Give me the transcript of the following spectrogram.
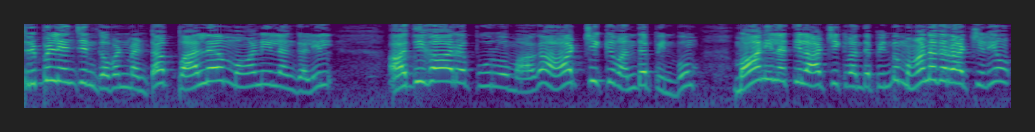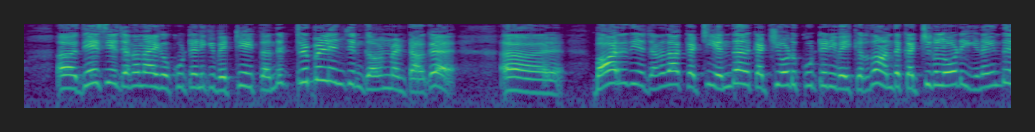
ட்ரிபிள் என்ஜின் கவர்மெண்டா பல மாநிலங்களில் அதிகாரப்பூர்வமாக ஆட்சிக்கு வந்த பின்பும் மாநிலத்தில் ஆட்சிக்கு வந்த பின்பு மாநகராட்சியிலையும் தேசிய ஜனநாயக கூட்டணிக்கு வெற்றியை தந்து ட்ரிபிள் என்ஜின் கவர்மெண்டாக பாரதிய ஜனதா கட்சி எந்த கட்சியோடு கூட்டணி வைக்கிறதோ அந்த கட்சிகளோடு இணைந்து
